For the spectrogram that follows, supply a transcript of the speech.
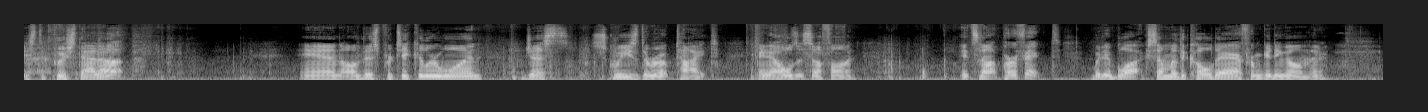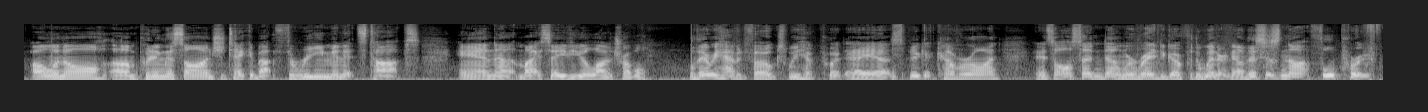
is to push that up. And on this particular one, just squeeze the rope tight and it holds itself on. It's not perfect, but it blocks some of the cold air from getting on there. All in all, um, putting this on should take about three minutes tops and uh, might save you a lot of trouble. Well, there we have it, folks. We have put a uh, spigot cover on, and it's all said and done. We're ready to go for the winter. Now, this is not foolproof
